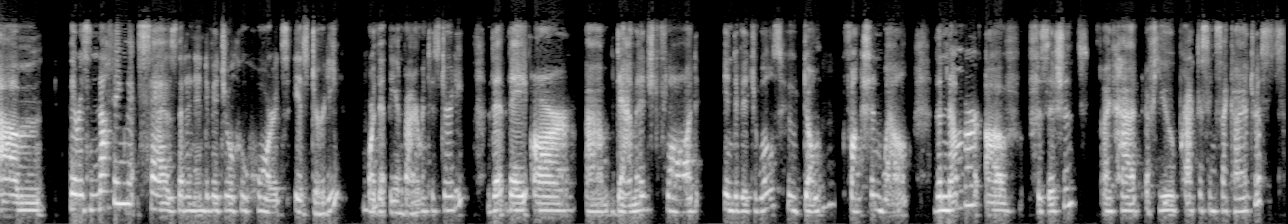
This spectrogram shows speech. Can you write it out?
Um, there is nothing that says that an individual who hoards is dirty mm-hmm. or that the environment is dirty that they are um, damaged flawed individuals who don't mm-hmm. function well the number of physicians I've had a few practicing psychiatrists.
